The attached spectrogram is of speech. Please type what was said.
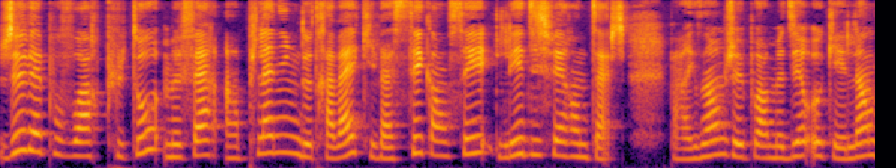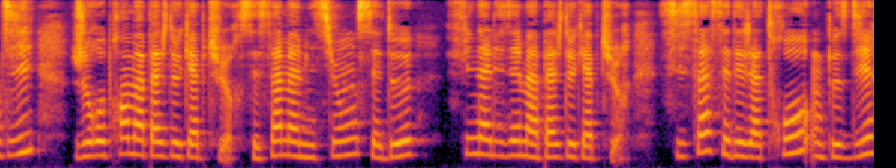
je vais pouvoir plutôt me faire un planning de travail qui va séquencer les différentes tâches. Par exemple, je vais pouvoir me dire ok lundi je reprends ma page de capture. C'est ça ma mission, c'est de finaliser ma page de capture. Si ça c'est déjà trop, on peut se dire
